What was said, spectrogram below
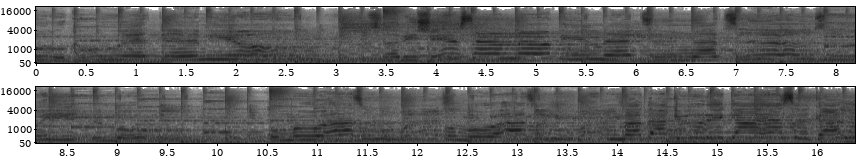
を越えてみよう。寂しさ続いても思わず思わずまた繰り返すから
